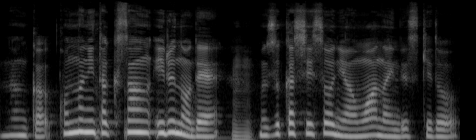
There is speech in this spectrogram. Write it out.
なんかこんなにたくさんいるので、うん。難しそうには思わないんですけど、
